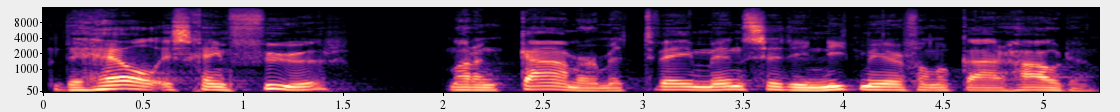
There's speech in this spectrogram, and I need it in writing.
de hel is geen vuur, maar een kamer met twee mensen die niet meer van elkaar houden.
